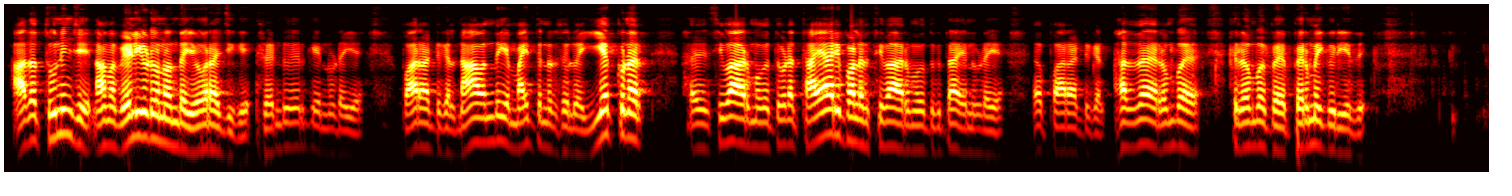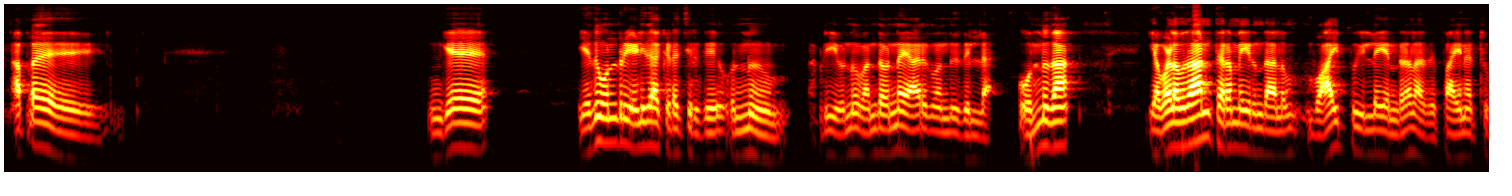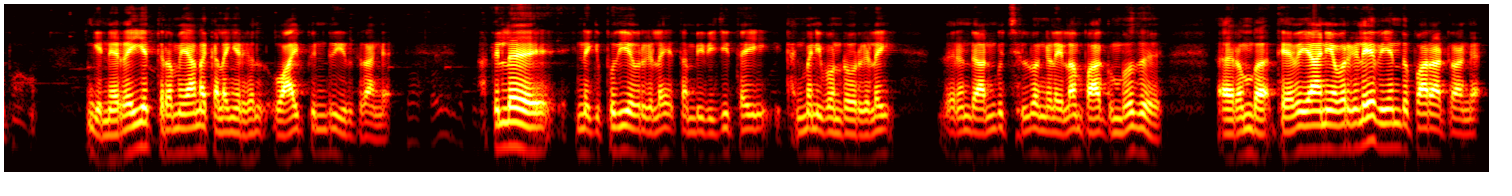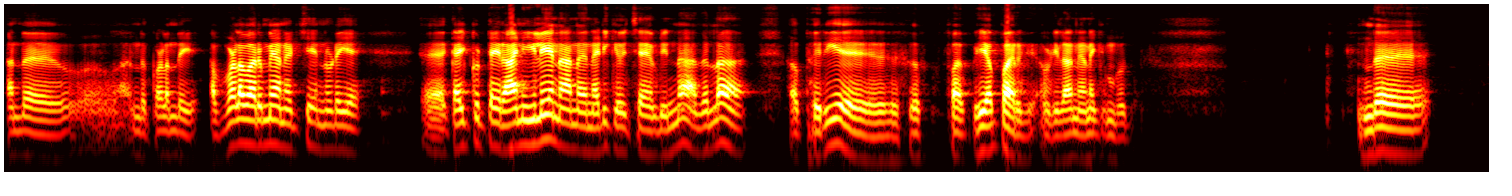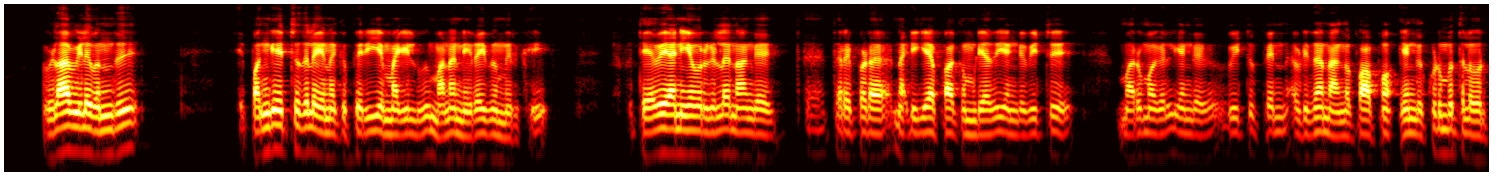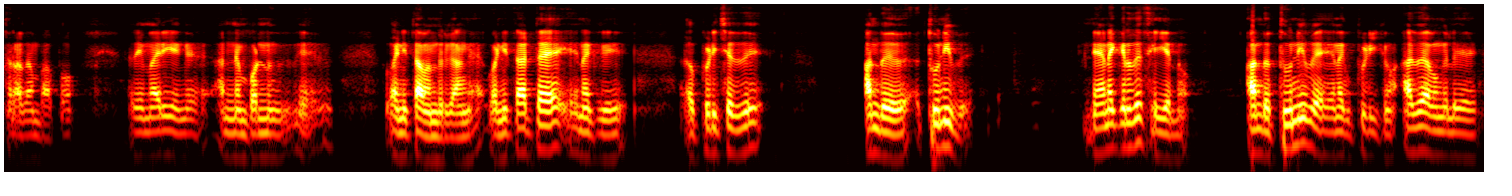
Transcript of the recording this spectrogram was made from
அதை துணிஞ்சு நாம் வெளியிடணும் வந்த யுவராஜுக்கு. ரெண்டு பேருக்கு என்னுடைய பாராட்டுகள். நான் வந்து என் மைத்துனர் சொல்லுவேன். இயக்குனர் சிவா ஆறுமுகத்தோட தயாரிப்பாளர் சிவா ஆறுமுகத்துக்கு தான் என்னுடைய பாராட்டுகள். அதுதான் ரொம்ப ரொம்ப பெ பெருமைக்குரியது. அப்போ இங்கே எது ஒன்று எளிதாக கிடச்சிருக்கு? ஒன்றும் அப்படி ஒன்றும் வந்தவொன்னே யாருக்கும் வந்தது இல்லை. ஒன்று தான் எவ்வளவுதான் திறமை இருந்தாலும் வாய்ப்பு இல்லை என்றால் அது பயனற்று போகும். இங்கே நிறைய திறமையான கலைஞர்கள் வாய்ப்பின்றி இருக்கிறாங்க. அதில் இன்னைக்கு புதியவர்களை தம்பி விஜித்தை கண்மணி போன்றவர்களை ரெண்டு அன்பு செல்வங்களை எல்லாம் பார்க்கும்போது ரொம்ப தேவையானி அவர்களே வியந்து பாராட்டுறாங்க அந்த அந்த குழந்தையை. அவ்வளவு அருமையாக நடிச்சு என்னுடைய கைக்குட்டை ராணியிலே நான் நடிக்க வச்சேன் அப்படின்னா அதெல்லாம் பெரிய ப- இருக்குது அப்படிலாம் நினைக்கும்போது. இந்த விழாவில் வந்து பங்கேற்றதில் எனக்கு பெரிய மகிழ்வு மன நிறைவும் இருக்குது தேவையானியவர்களை நாங்கள் திரைப்பட நடிகையாக பார்க்க முடியாது. எங்கள் வீட்டு மருமகள் எங்கள் வீட்டு பெண் அப்படி தான் நாங்கள் பார்ப்போம். எங்கள் குடும்பத்தில் ஒருத்தராக தான் பார்ப்போம். அதே மாதிரி எங்கள் அண்ணன் பொண்ணு வனிதா வந்திருக்காங்க. வனிதாட்ட எனக்கு பிடிச்சது அந்த துணிவு. நினைக்கிறத செய்யணும். அந்த துணிவை எனக்கு பிடிக்கும். அது அவங்களுக்கு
